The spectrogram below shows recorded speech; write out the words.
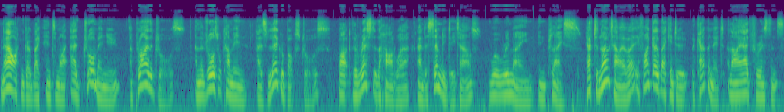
Now I can go back into my Add Draw menu, apply the drawers, and the drawers will come in as Legrabox drawers, but the rest of the hardware and assembly details will remain in place. You have to note however, if I go back into the cabinet and I add for instance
